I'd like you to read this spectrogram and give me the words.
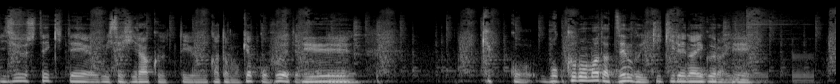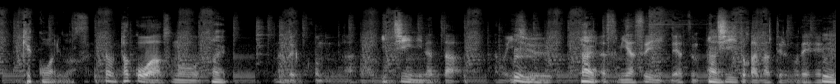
移住してきてお店開くっていう方も結構増えてるのへでえ。結構僕もまだ全部行ききれないぐらいえ。結構あります。でもタコはその、はいなんだかこのあの1位になったあの移住、うん。はい。住みやすいやつはい。1位とかになってるので、うん。ま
